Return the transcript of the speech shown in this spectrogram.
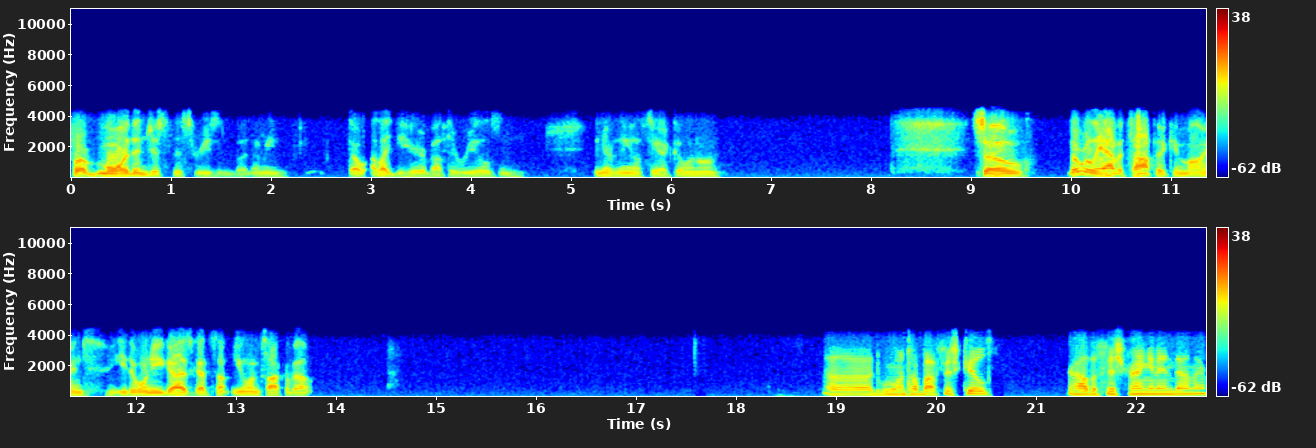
for more than just this reason. But I mean, I'd like to hear about their reels and and everything else they got going on. So, don't really have a topic in mind. Either one of you guys got something you want to talk about? Uh, do we want to talk about fish kills or how the fish are hanging in down there?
